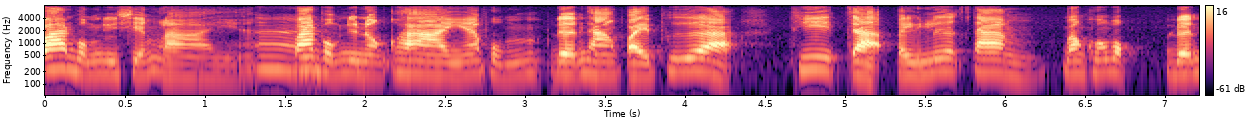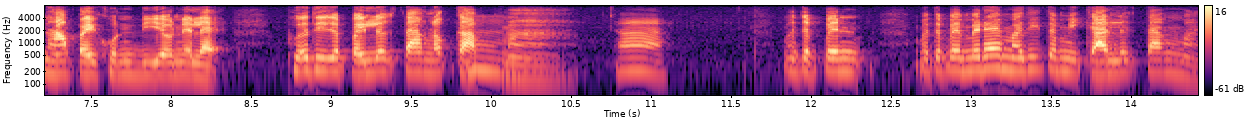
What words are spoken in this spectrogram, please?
บ้านผมอยู่เชียงรายอะอ่า บ้านผมอยู่หนองคายเงี้ย ผมเดินทางไปเพื่อที่จะไปเลือกตั้ง บางคนบอกเดินทางไปคนเดียวเนี่ยแหละ เพื่อที่จะไปเลือกตั้งแล้วกลับมาค่ะมันจะเป็น มันจะเป็นไม่ได้ไหมที่จะมีการเลือกตั้งใหม่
